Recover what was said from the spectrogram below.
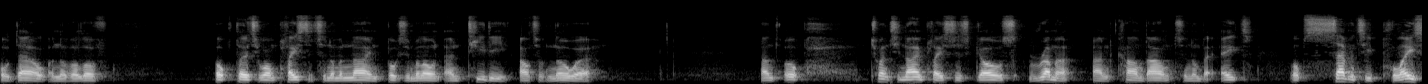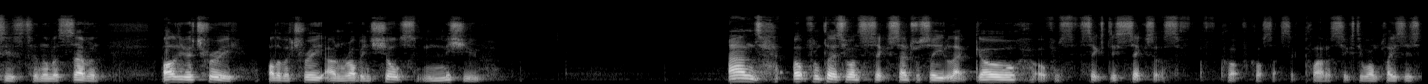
Odell, Another Love. Up 31 places to number 9, Bugzy Malone and TD, Out of Nowhere. And up 29 places goes Rema and Calm Down to number 8. Up 70 places to number 7, Oliver Tree, Oliver Tree and Robin Schulz, Miss You. And up from 31 to 6, Central Cee, Let Go. Up from 66, that's, of course, that's a climb of 61 places,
